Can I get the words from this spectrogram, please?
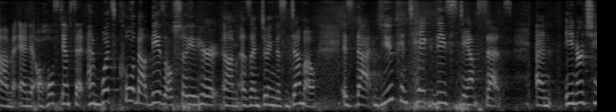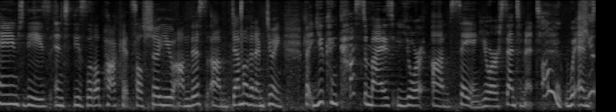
um, and a whole stamp set. And what's cool about these, I'll show you here um, as I'm doing this demo, is that you can take these stamp sets and interchange these into these little pockets. I'll show you on this um, demo that I'm doing. But you can customize your um, saying, your sentiment. Oh, And cute.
